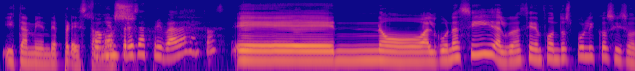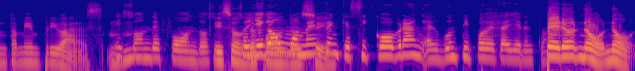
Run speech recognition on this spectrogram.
y también de préstamos. ¿Son empresas privadas entonces? Eh, no, algunas sí, algunas tienen fondos públicos y son también privadas. Y son de fondos. Y son llega un momento en que sí cobran algún tipo de taller entonces. Pero no, no.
